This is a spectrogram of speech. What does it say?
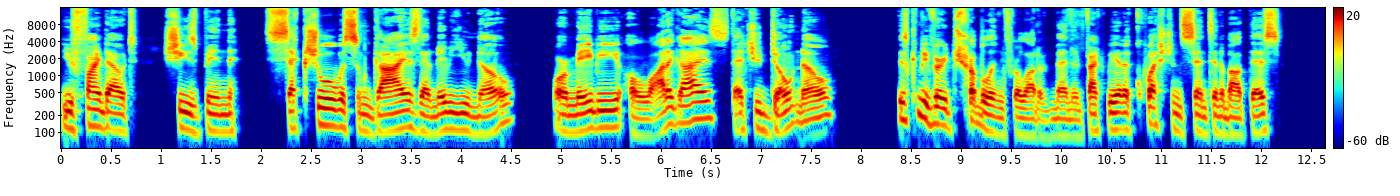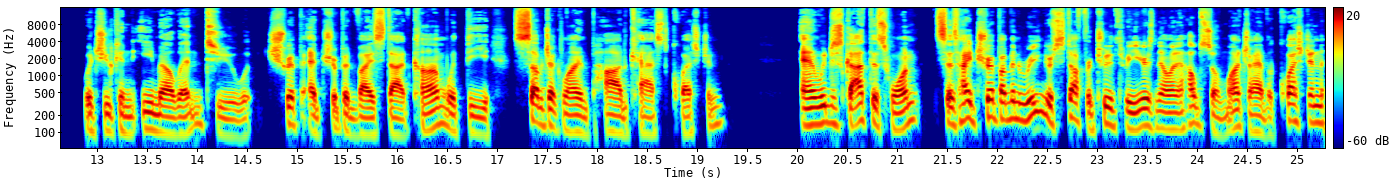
you find out she's been sexual with some guys that maybe you know, or maybe a lot of guys that you don't know? This can be very troubling for a lot of men. In fact, we had a question sent in about this, which you can email in to trip at tripadvice.com with the subject line podcast question. And we just got this one. It says, Hi, Trip. I've been reading your stuff for two to three years now, and it helps so much. I have a question.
